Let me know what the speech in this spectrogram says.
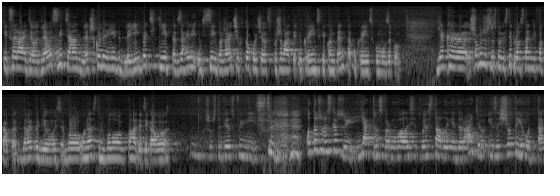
І це радіо для освітян, для школярів, для їх батьків та взагалі усіх бажаючих, хто хоче споживати український контент та українську музику. Як е, що можеш розповісти про останні факапи? Давай поділимося, бо у нас тут було багато цікавого. Що ж тобі розповісти? Отож, розкажи, як трансформувалося твоє ставлення до радіо і за що ти його так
